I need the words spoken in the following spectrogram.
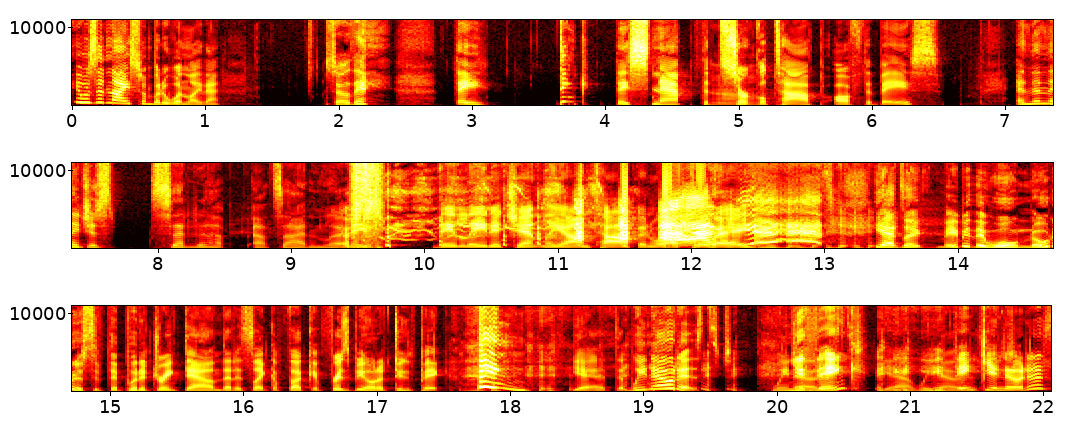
It was a nice one, but it wasn't like that. So they they think they snapped the circle top off the base, and then they just set it up outside and left. They laid it gently on top and walked away. yeah, it's like maybe they won't notice if they put a drink down that it's like a fucking frisbee on a toothpick. Bing. yeah, th- we noticed. We you think? Yeah, we you noticed. think you noticed?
